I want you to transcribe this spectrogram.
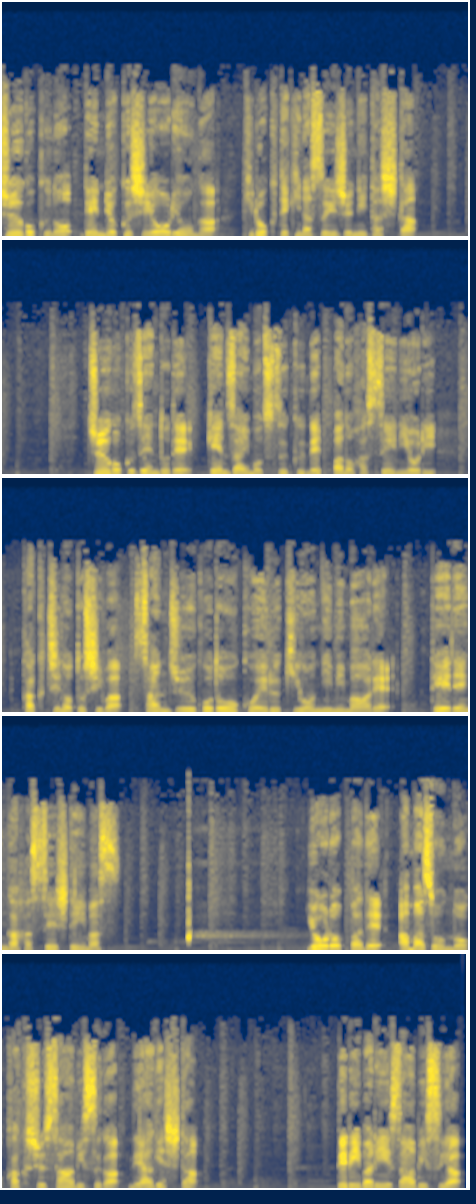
中国の電力使用量が記録的な水準に達した。中国全土で現在も続く熱波の発生により、各地の都市は35度を超える気温に見舞われ、停電が発生しています。ヨーロッパでアマゾンの各種サービスが値上げした。デリバリーサービスや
